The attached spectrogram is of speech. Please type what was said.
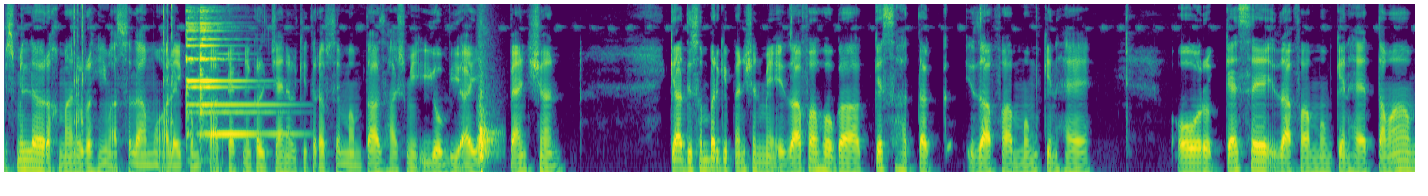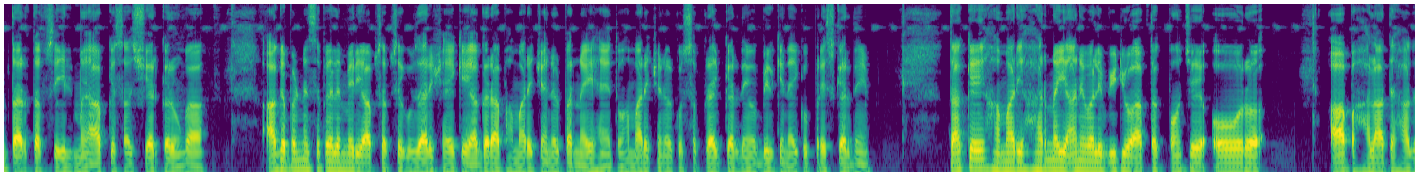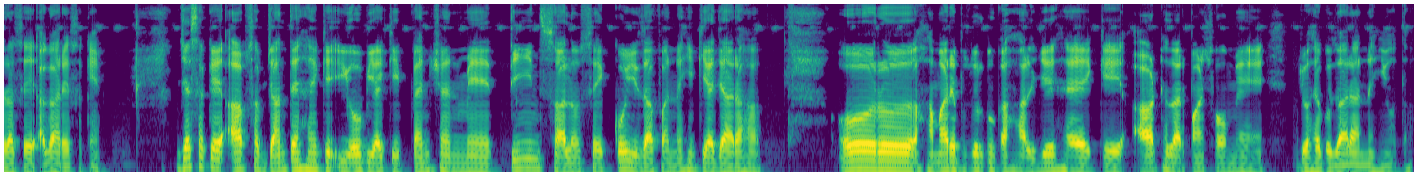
बसमीम अल्लाम पाक technical channel की तरफ़ से Mumtaz Hashmi E O B I pension. क्या दिसंबर की पेंशन में इजाफ़ा होगा? किस हद तक इजाफ़ा मुमकिन है? और कैसे इजाफ़ा मुमकिन है? तमाम तर तफसील मैं आपके साथ शेयर करूँगा। आगे बढ़ने से पहले मेरी आप सबसे गुजारिश है कि अगर आप हमारे चैनल पर नए हैं तो हमारे चैनल को सब्सक्राइब कर दें और बिल के नई को प्रेस कर दें। ताकि हमारी हर नई आने वाली वीडियो आप तक पहुँचे और आप हालात हाजरा से आगा रह सकें। जैसा कि आप सब जानते हैं कि ईओबीआई की पेंशन में तीन सालों से कोई इजाफ़ा नहीं किया जा रहा। और हमारे बुज़ुर्गों का हाल ये है कि आठ हज़ार पाँच सौ में जो है गुजारा नहीं होता।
